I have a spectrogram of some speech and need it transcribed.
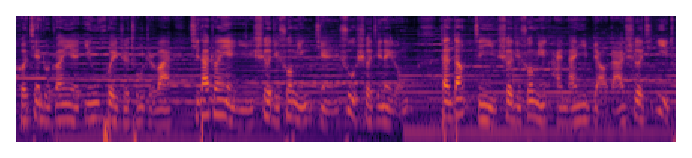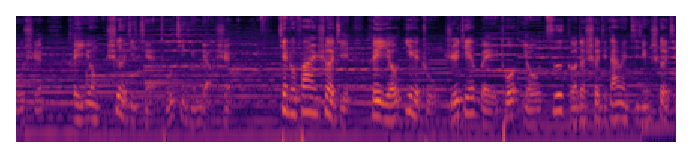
和建筑专业应绘制图纸外，其他专业以设计说明简述设计内容。但当仅以设计说明还难以表达设计意图时，可以用设计简图进行表示。建筑方案设计可以由业主直接委托有资格的设计单位进行设计，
